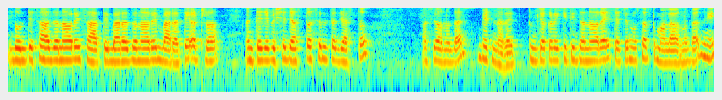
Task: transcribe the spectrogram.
दोन ते सहा जनावरे सहा ते बारा जनावरे बारा ते अठरा. आणि त्याच्यापेक्षा जास्त असेल तर जास्त असे अनुदान भेटणार आहे. तुमच्याकडे किती जनावरं आहे त्याच्यानुसार तुम्हाला अनुदान हे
